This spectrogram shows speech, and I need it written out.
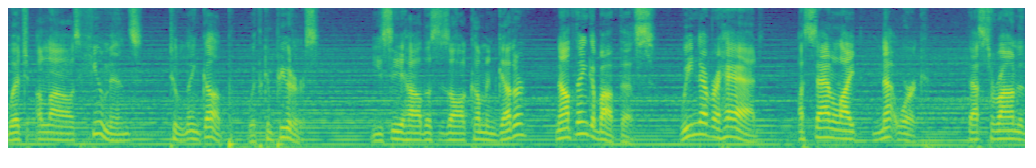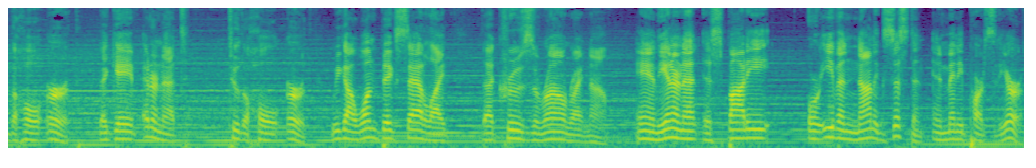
which allows humans to link up with computers. You see how this is all coming together? Now think about this. We never had a satellite network that surrounded the whole Earth, that gave internet to the whole Earth. We got one big satellite that cruises around right now. And the internet is spotty or even non existent in many parts of the Earth.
